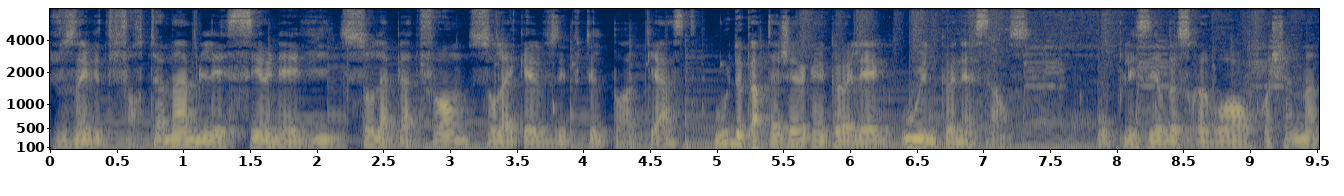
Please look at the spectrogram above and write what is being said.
je vous invite fortement à me laisser un avis sur la plateforme sur laquelle vous écoutez le podcast ou de partager avec un collègue ou une connaissance. Au plaisir de se revoir prochainement.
